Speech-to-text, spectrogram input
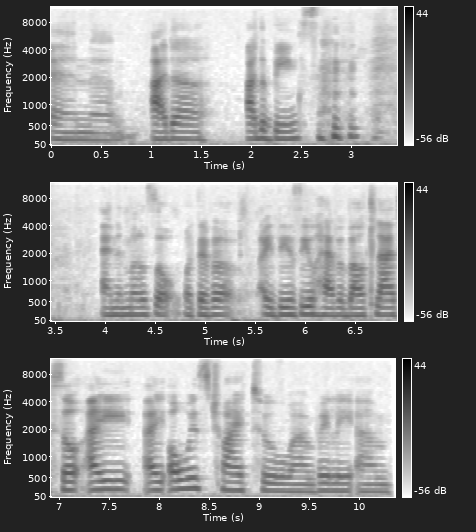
and um, other, other beings, animals or whatever ideas you have about life. So I, I always try to uh, really um,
